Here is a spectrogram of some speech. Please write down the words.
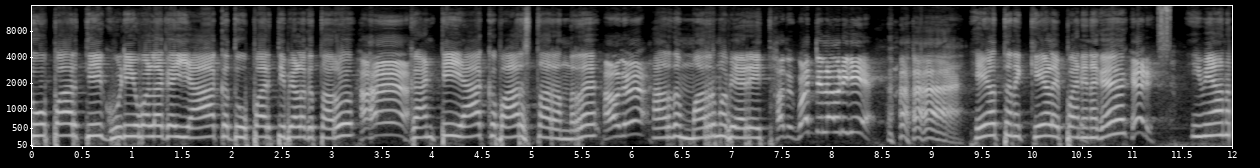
ದೂಪಾರ್ತಿ ಗುಡಿ ಒಳಗ ಯಾಕ ದೂಪಾರ್ತಿ ಬೆಳಗತಾರೋ ಹಾ, ಹಾ. ಗಂಟಿ ಯಾಕ ಬಾರಿಸ್ತಾರಂದ್ರ ಹೌದು. ಅರ್ಧ ಮರ್ಮ ಬೇರೆ ಐತಿ. ಅದು ಗೊತ್ತಿಲ್ಲ ಅವನಿಗೆ. ಹೇಳ್ತಾನೆ ಕೇಳಪ್ಪ ನಿನಗ. ಹೇಳಿ ಇವ್ಯಾನ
